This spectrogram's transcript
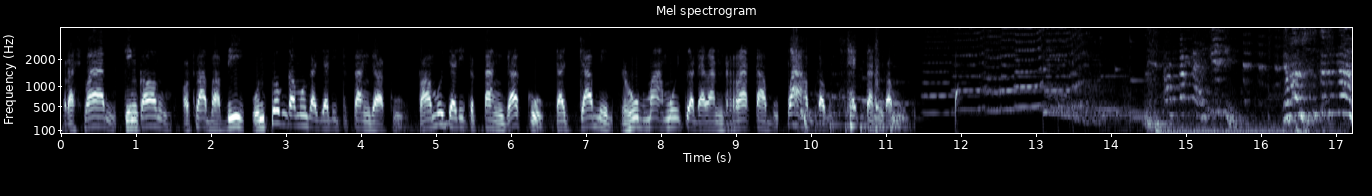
Rasman, King Kong, otak babi. Untung kamu gak jadi tetanggaku. Kamu jadi tetanggaku. Saya jamin rumahmu itu adalah nerakamu. Paham kamu? Setan kamu. Apakah ini yang harus kita dengar?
